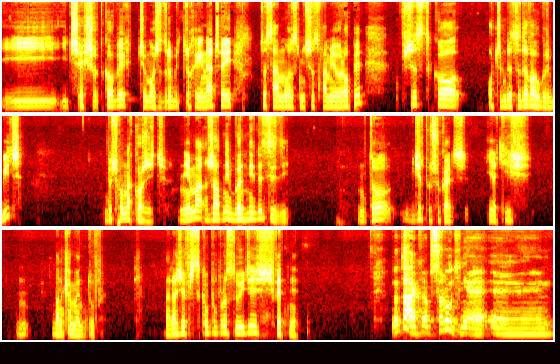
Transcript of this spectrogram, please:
i, i trzech środkowych, czy może zrobić trochę inaczej. To samo z Mistrzostwami Europy. Wszystko, o czym decydował Grbicz, wyszło na korzyść. Nie ma żadnej błędnej decyzji no to gdzie tu szukać jakichś mankamentów? Na razie wszystko po prostu idzie świetnie. No tak, absolutnie. Yy,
